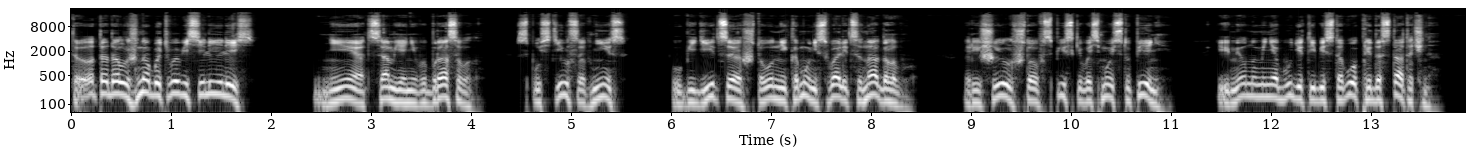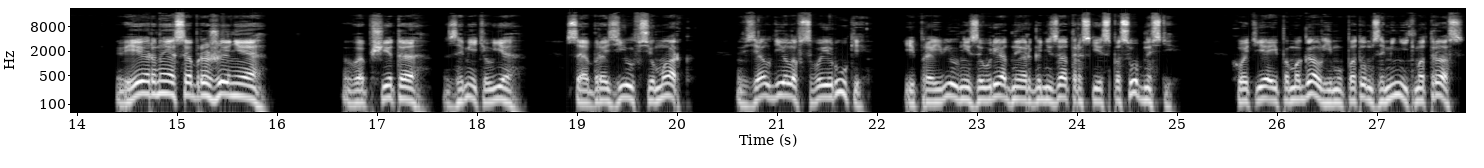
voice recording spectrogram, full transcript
То-то, должно быть, вы веселились. Нет, сам я не выбрасывал. Спустился вниз, убедиться, что он никому не свалится на голову. Решил, что в списке восьмой ступени имен у меня будет и без того предостаточно. Верное соображение. «Вообще-то», — заметил я, — сообразил все Марк, взял дело в свои руки и проявил незаурядные организаторские способности, хоть я и помогал ему потом заменить матрас.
